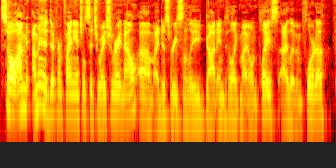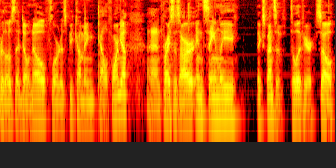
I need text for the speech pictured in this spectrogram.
so I'm I'm in a different financial situation right now. Um, I just recently got into like my own place. I live in Florida. For those that don't know, Florida is becoming California, and prices are insanely expensive to live here. So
